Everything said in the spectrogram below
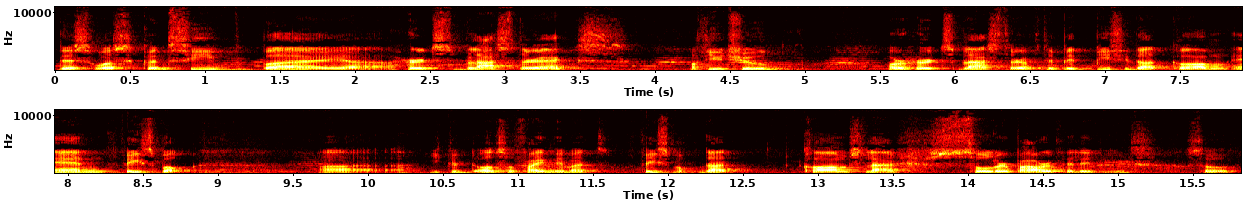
This was conceived by uh, Hertz Blaster X of YouTube or Hertz Blaster of tipidpc.com and Facebook. Uh, you could also find him at facebook.com slash solarpowerphilippines. So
